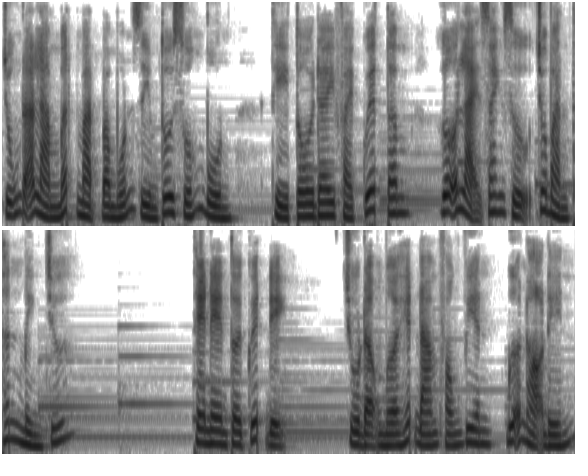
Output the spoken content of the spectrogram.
chúng đã làm mất mặt và muốn dìm tôi xuống bùn, thì tôi đây phải quyết tâm gỡ lại danh dự cho bản thân mình chứ. Thế nên tôi quyết định chủ động mời hết đám phóng viên bữa nọ đến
